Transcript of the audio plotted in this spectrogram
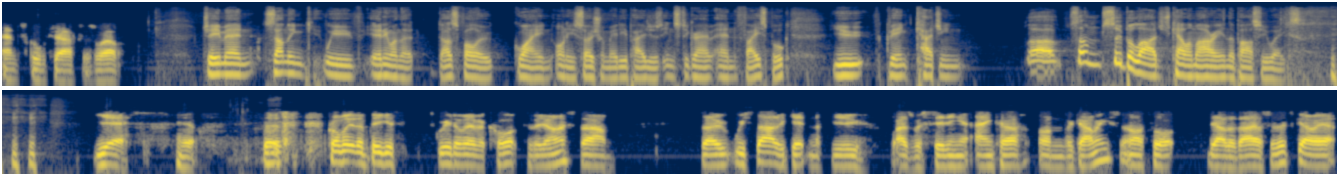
and school sharks as well. G man, something we've anyone that does follow Gwayne on his social media pages, Instagram and Facebook, you've been catching uh, some super large calamari in the past few weeks. Yes, yeah. That's probably the biggest squid I've ever caught, to be honest. Um, so we started getting a few as we're sitting at anchor on the gummies, and I thought the other day, I said, let's go out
